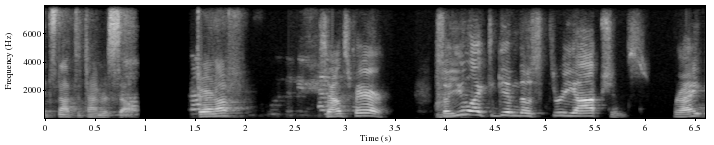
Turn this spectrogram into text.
It's not the time to sell. Fair enough? Sounds fair. So you like to give them those three options, right?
